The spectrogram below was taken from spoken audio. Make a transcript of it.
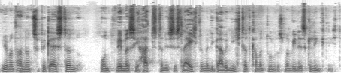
jemand anderen zu begeistern. Und wenn man sie hat, dann ist es leicht. Wenn man die Gabe nicht hat, kann man tun, was man will. Es gelingt nicht.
